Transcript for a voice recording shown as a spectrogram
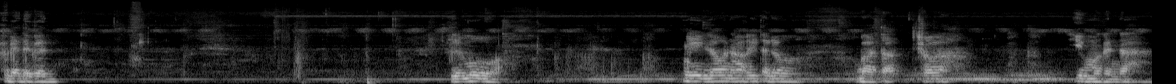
Agad-agad. Alam mo, ngayon lang ako nakakita ng bata, tsaka yung maganda.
